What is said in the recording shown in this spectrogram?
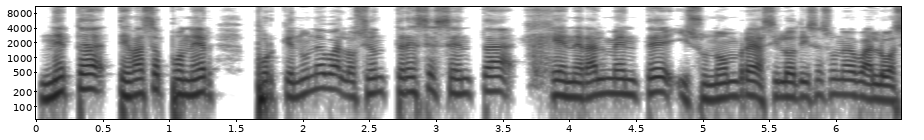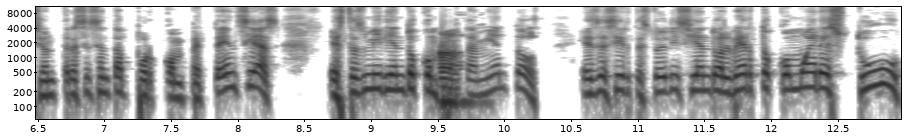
neta te vas a poner, porque en una evaluación 360 generalmente, y su nombre así lo dice, es una evaluación 360 por competencias, estás midiendo ah. comportamientos, es decir, te estoy diciendo, Alberto, ¿cómo eres tú?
